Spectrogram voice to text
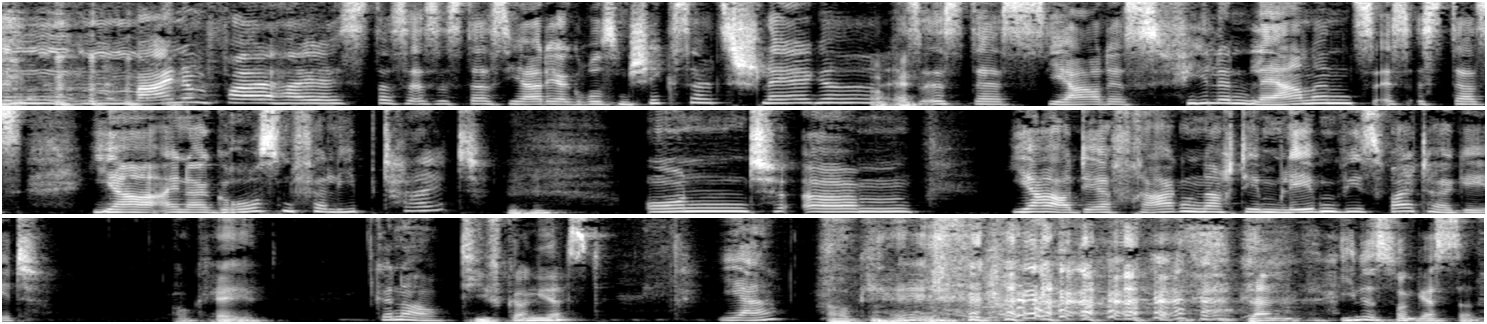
In meinem Fall heißt das, es ist das Jahr der großen Schicksalsschläge. Okay. Es ist das Jahr des vielen Lernens. Es ist das Jahr einer großen Verliebtheit. Mhm. Und ähm, ja, der Fragen nach dem Leben, wie es weitergeht. Okay. Genau. Tiefgang jetzt? Ja. Okay. Dann Ines von gestern.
